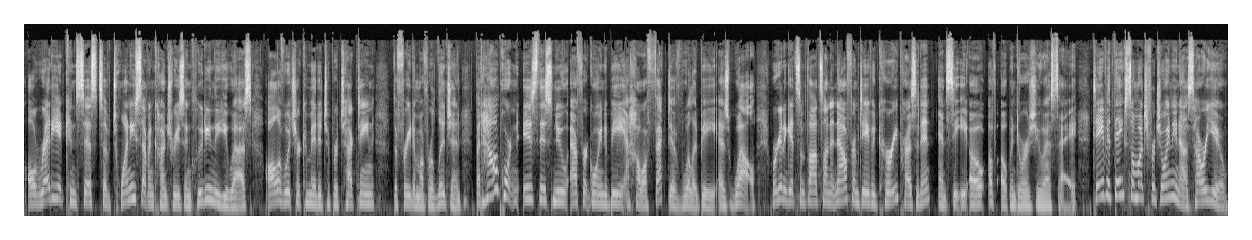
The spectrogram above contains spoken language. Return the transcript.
Already, it consists of 27 countries, including the U.S., all of which are committed to protecting the freedom of religion. But how important is this new effort going to be? How effective will it be as well? We're going to get some thoughts on it now from David Curry, President and CEO of Open Doors USA. David, thanks so much for joining us. How are you?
